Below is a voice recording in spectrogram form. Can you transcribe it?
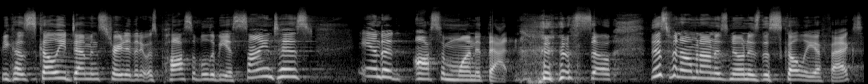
because Scully demonstrated that it was possible to be a scientist and an awesome one at that. so this phenomenon is known as the Scully effect.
